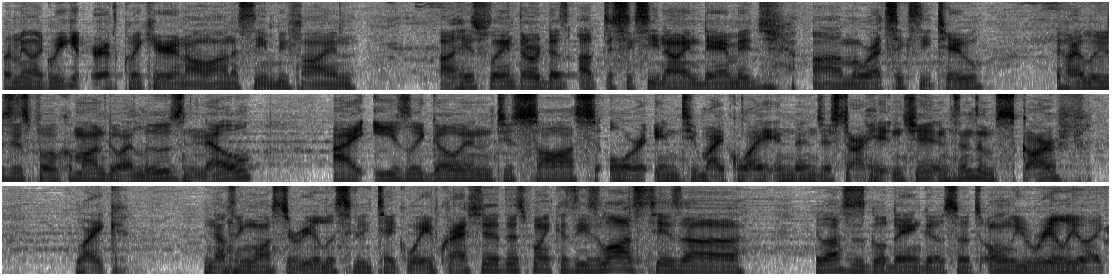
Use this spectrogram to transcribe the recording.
I mean, like, we get Earthquake here in all honesty and be fine. Uh, his Flamethrower does up to 69 damage, um, we're at 62. If I lose this Pokemon, do I lose? No. I easily go into Sauce or into Mike White and then just start hitting shit. And since I'm Scarf, like, nothing wants to realistically take Wave Crashes at this point because he's lost his, uh, he lost his Gholdengo. so it's only really, like,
